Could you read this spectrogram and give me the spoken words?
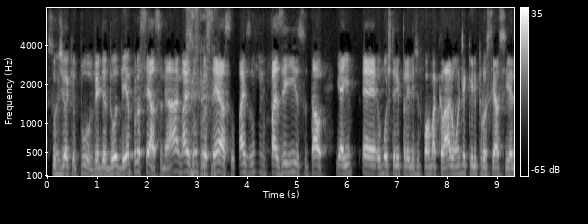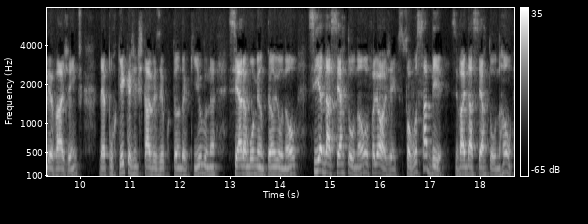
surgiu aqui, pô, vendedor odeia processo, né? Ah, mais um processo, mais um fazer isso tal. E aí é, eu mostrei para eles de forma clara onde aquele processo ia levar a gente, né? Por que, que a gente estava executando aquilo, né? Se era momentâneo ou não, se ia dar certo ou não. Eu falei, ó, oh, gente, só vou saber se vai dar certo ou não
